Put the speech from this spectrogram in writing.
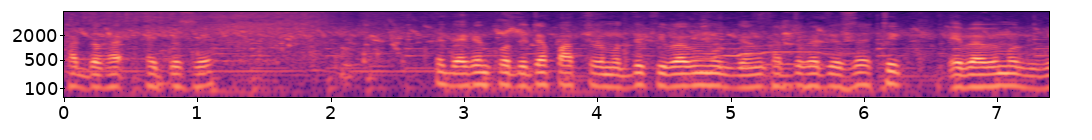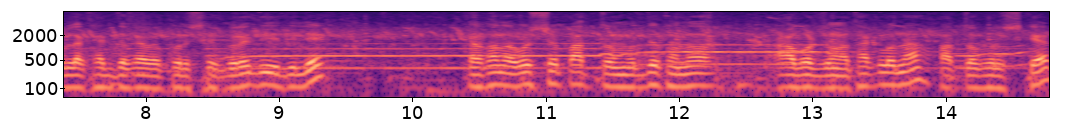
খাদ্য খাইতেছে। দেখেন প্রতিটা পাত্রের মধ্যে কীভাবে মুরগি এখন খাদ্য খাইতেছে ঠিক এভাবে মুরগিগুলা খাদ্য খাবার পরিষ্কার করে দিয়ে দিলে তখন অবশ্যই পাত্রের মধ্যে কোনো আবর্জনা থাকল না, পাত্র পরিষ্কার।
